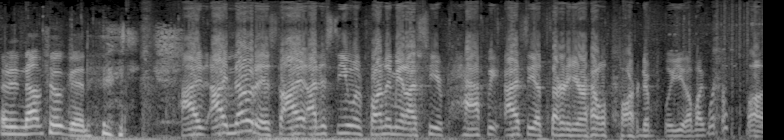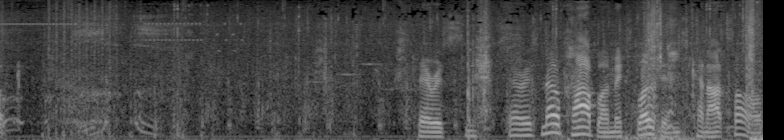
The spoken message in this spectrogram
I did not feel good. I I noticed. I I just see you in front of me, and I see half. I see a 30 year health bar deplete. I'm like, what the fuck? There is there is no problem explosions cannot solve.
